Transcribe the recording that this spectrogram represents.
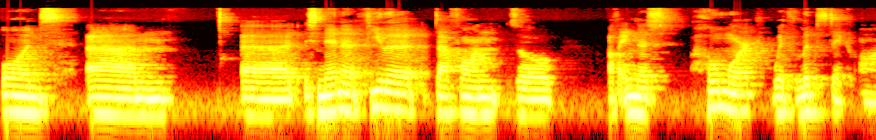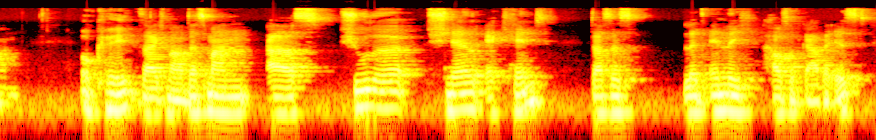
Und ähm, äh, ich nenne viele davon so auf Englisch Homework with Lipstick on. Okay. Sag ich mal, dass man als Schule schnell erkennt, dass es letztendlich Hausaufgabe ist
